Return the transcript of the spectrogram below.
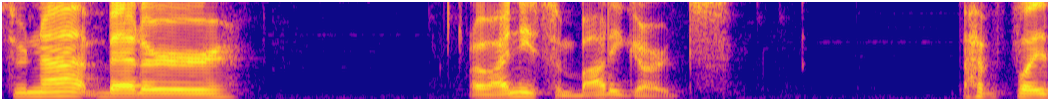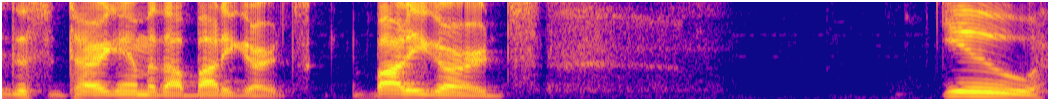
Is there not better... Oh, I need some bodyguards. I've played this entire game without bodyguards. Bodyguards. You.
